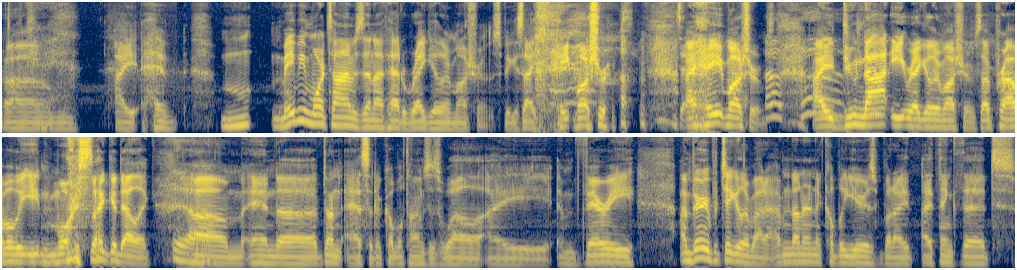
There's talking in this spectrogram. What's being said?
Um, I have m- maybe more times than I've had regular mushrooms because I hate mushrooms. I hate mushrooms. I do not eat regular mushrooms. I've probably eaten more psychedelic. Yeah. Um, and uh, I've done acid a couple times as well. I am very, I'm very particular about it. I haven't done it in a couple years, but I, I think that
